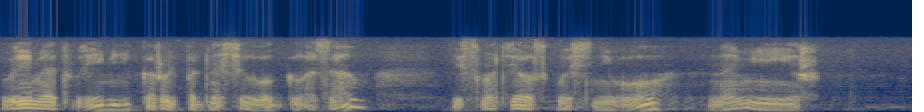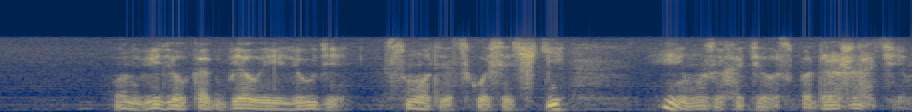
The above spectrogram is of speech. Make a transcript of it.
Время от времени король подносил его к глазам и смотрел сквозь него на мир. Он видел, как белые люди смотрят сквозь очки, и ему захотелось подражать им.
